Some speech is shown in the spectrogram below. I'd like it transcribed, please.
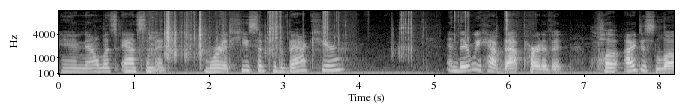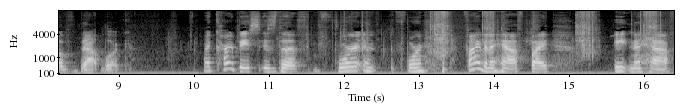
And now let's add some ad more adhesive to the back here. And there we have that part of it. I just love that look. My card base is the four and four, five and a half by eight and a half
